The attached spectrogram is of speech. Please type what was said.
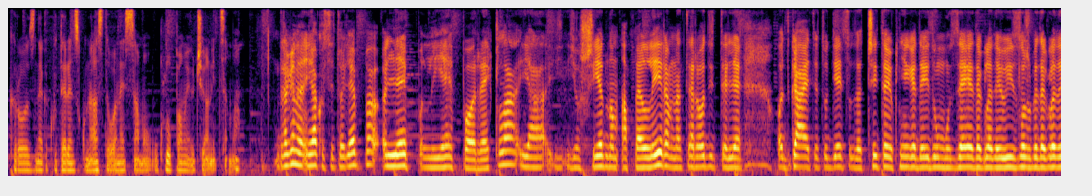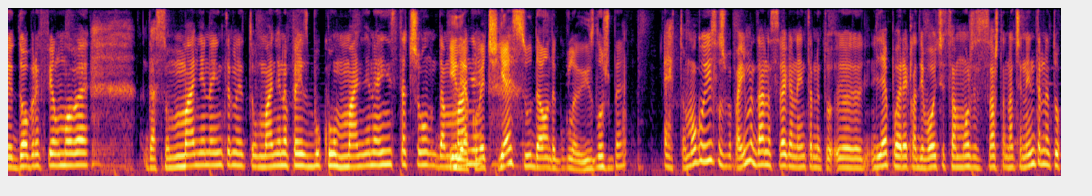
kroz nekakvu terensku nastavu, a ne samo u klupama i učionicama. Dragana, jako si to lijepo, lijep, lijepo rekla. Ja još jednom apeliram na te roditelje, odgajajte tu djecu da čitaju knjige, da idu u muzeje, da gledaju izložbe, da gledaju dobre filmove, da su manje na internetu, manje na Facebooku, manje na Instaču, da Ili manje... ako već jesu, da onda googlaju izložbe. Eto, mogu izložbe, pa ima danas svega na internetu. E, lijepo je rekla djevojčica, može se svašta naći na internetu.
